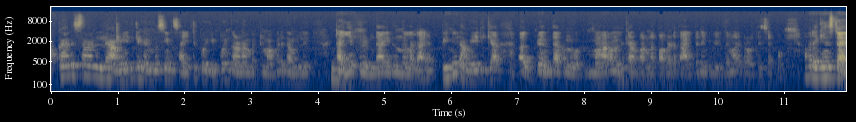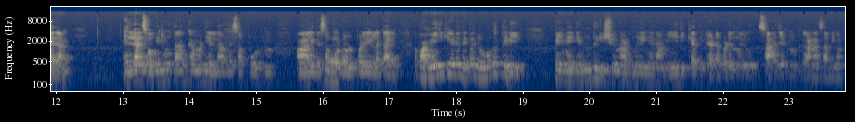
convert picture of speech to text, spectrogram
അഫ്ഗാനിസ്ഥാനിലെ അമേരിക്കൻ എംബസിന്റെ സൈറ്റിൽ പോയി ഇപ്പോഴും കാണാൻ പറ്റും. അവർ തമ്മിൽ ടൈപ്പിൽ ഉണ്ടായിരുന്നു എന്നുള്ള കാര്യം. പിന്നീട് അമേരിക്ക എന്താക്കുന്നു മാറി നിൽക്കാൻ പറഞ്ഞപ്പോൾ അവരുടെ താല്പര്യങ്ങൾക്ക് വിരുദ്ധമായി പ്രവർത്തിച്ചപ്പോൾ അവർ അഗേൻസ്റ്റ് ആയതാണ്. എല്ലാ സോവിയറ്റ് യൂണിയൻ തകർക്കാൻ വേണ്ടി എല്ലാവരുടെയും സപ്പോർട്ടും ആയുധ സപ്പോർട്ട് ഉൾപ്പെടെയുള്ള കാര്യം. അപ്പൊ അമേരിക്കയുടെ ഇപ്പൊ ലോകത്തിൽ പിന്നെ എന്ത് ഇഷ്യൂ നടന്നു കഴിഞ്ഞാൽ അമേരിക്ക അതിൽ ഇടപെടുന്ന ഒരു സാഹചര്യം നമുക്ക് കാണാൻ സാധ്യമാണ്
